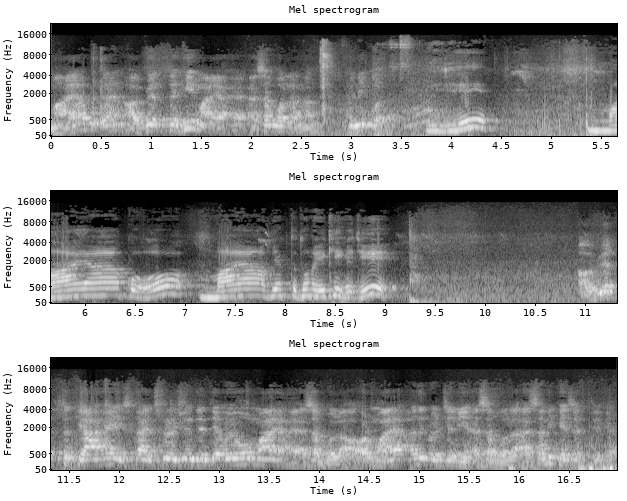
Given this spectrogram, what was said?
माया भी कहना अव्यक्त ही माया है ऐसा बोला ना नहीं बोला? जी माया को माया अव्यक्त दोनों एक ही है जी। अव्यक्त क्या है इसका एक्सप्लेनेशन देते हुए वो माया है ऐसा बोला और माया अनिर्वचनीय है ऐसा बोला ऐसा नहीं कह सकते क्या?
